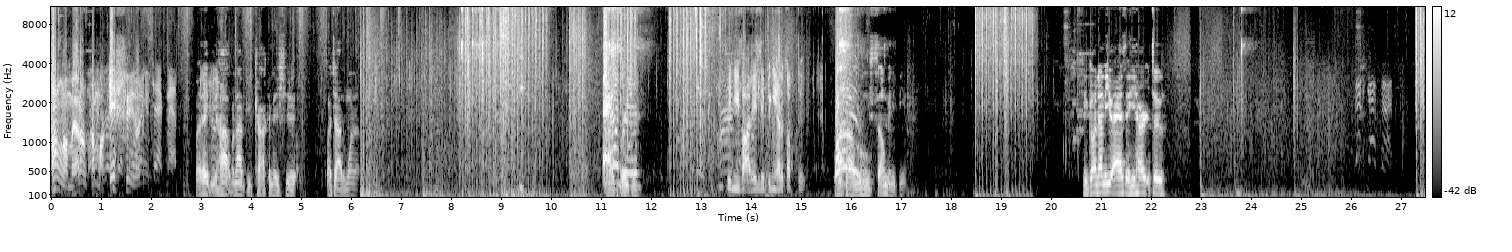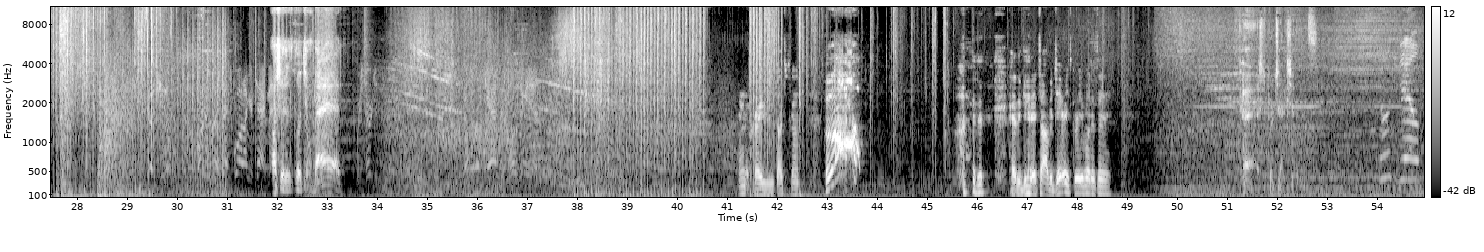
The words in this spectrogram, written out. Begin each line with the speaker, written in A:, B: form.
A: Fángame, arrancamos. Qué feo.
B: But they be hot when I be cocking they shit. Watch out, one of
C: Damn,
B: breaking.
C: man.
D: Bring i var det, bring i helikopter.
B: That's how
C: Whoa.
B: we so many people. He going down to your ass and he hurt too.
C: My shit is glitching bad.
B: Ain't it crazy? You thought you was gonna. Ah! Had to get that Tom and Jerry scream on his head.
E: Cursed projections.
F: Don't yell.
